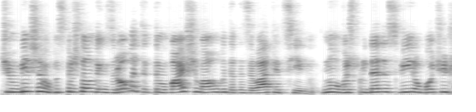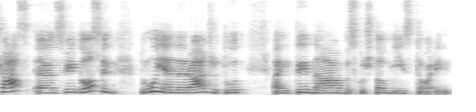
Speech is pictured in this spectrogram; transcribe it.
чим більше ви безкоштовних зробите, тим важче вам буде називати ціну. Ну ви ж пройдете свій робочий час, е, свій досвід, тому я не раджу тут йти на безкоштовні історії.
